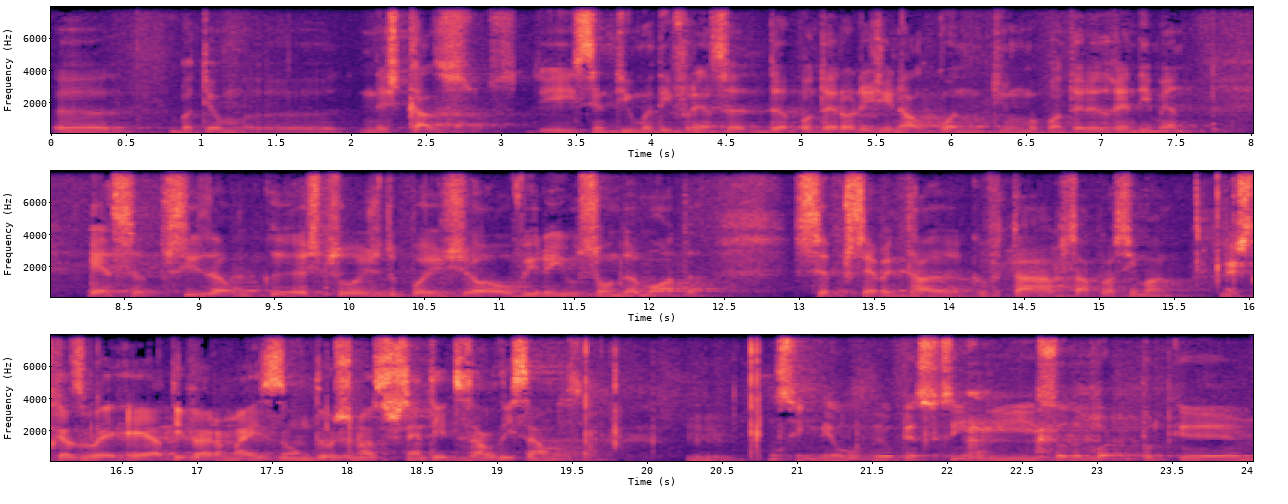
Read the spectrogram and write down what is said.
Uh, bateu-me. Uh, neste caso, e senti uma diferença da ponteira original quando tinha uma ponteira de rendimento essa precisão que as pessoas depois, ao ouvirem o som da moto, se apercebem que está, que está a se aproximar. Neste caso é, é, ativar mais um dos nossos sentidos, a audição. audição. Uhum. Sim, eu, eu penso que sim e sou de acordo porque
